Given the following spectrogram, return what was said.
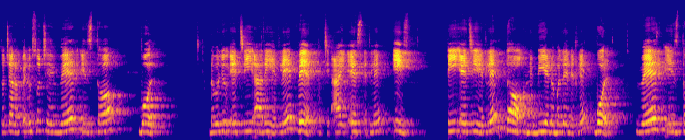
તો ચાલો, પેલું શું છે? Where is the ball. W H E R E એટલે વેર પછી આઈ એસ એટલે ઇઝ ટી એચ ઈ એટલે ધ અને બી એ ડબલ એલ એટલે બોલ વેર ઇઝ ધ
